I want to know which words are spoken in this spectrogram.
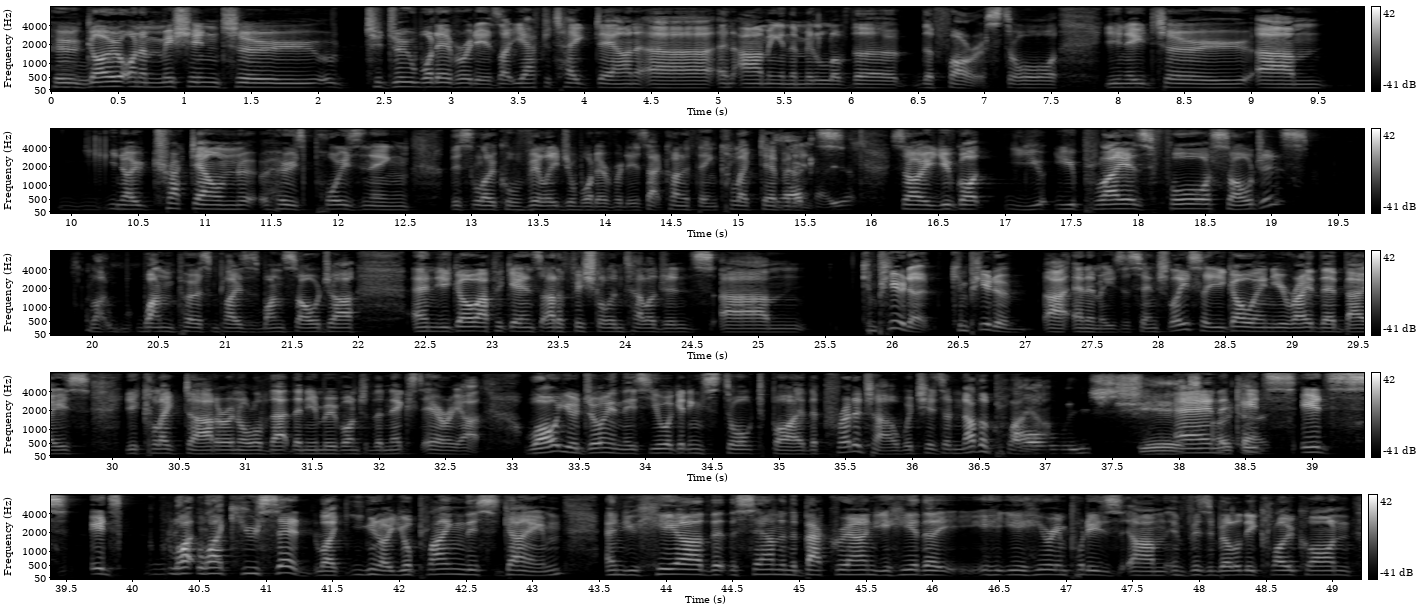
who go on a mission to to do whatever it is. Like you have to take down uh, an army in the middle of the the forest, or you need to. Um, you know, track down who's poisoning this local village or whatever it is, that kind of thing. Collect evidence. yeah. So you've got you you play as four soldiers, like one person plays as one soldier, and you go up against artificial intelligence, um, computer computer uh, enemies essentially. So you go in, you raid their base, you collect data and all of that, then you move on to the next area. While you're doing this, you are getting stalked by the predator, which is another player holy shit! and okay. it's it's it's like like you said like you know you're playing this game and you hear that the sound in the background you hear the you hear him put his um, invisibility cloak on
